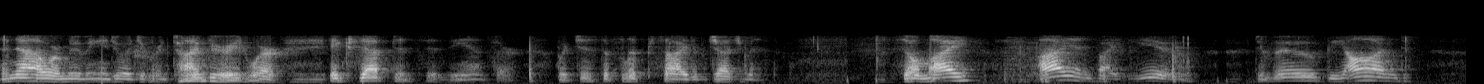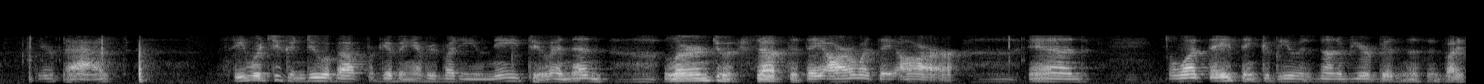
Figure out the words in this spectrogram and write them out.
And now we're moving into a different time period where acceptance is the answer, which is the flip side of judgment. So my I invite you to move beyond your past, see what you can do about forgiving everybody you need to, and then learn to accept that they are what they are and what they think of you is none of your business and vice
